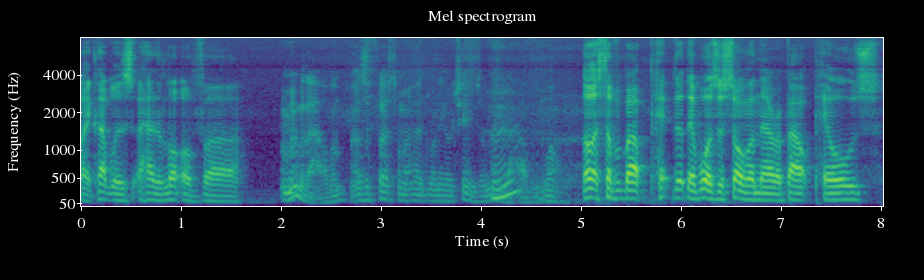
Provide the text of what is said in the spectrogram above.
like that was. I had a lot of. Uh, I remember that album. That was the first time I heard one of your tunes. I remember that album well. a lot of stuff about pi- that. There was a song on there about pills,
